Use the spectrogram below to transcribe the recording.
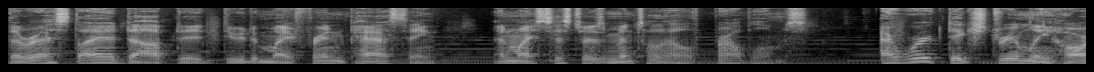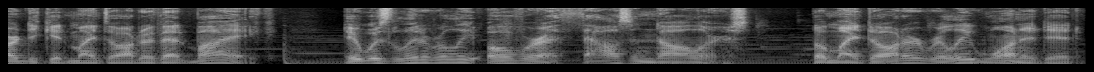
The rest I adopted due to my friend passing and my sister's mental health problems. I worked extremely hard to get my daughter that bike. It was literally over a thousand dollars, but my daughter really wanted it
